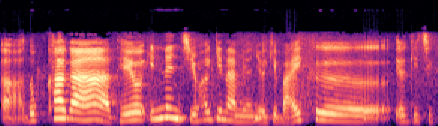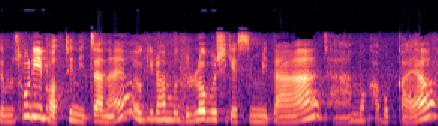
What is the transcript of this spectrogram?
어, 녹화가 되어 있는지 확인하면 여기 마이크 여기 지금 소리 버튼 있잖아요. 여기를 한번 눌러 보시겠습니다. 자, 한번 가 볼까요?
